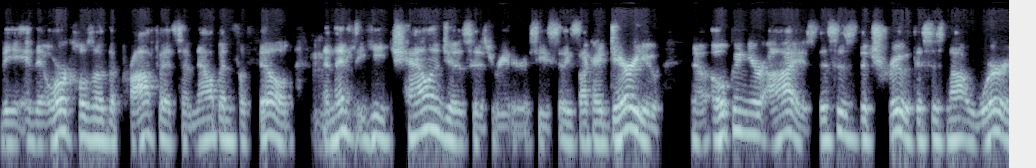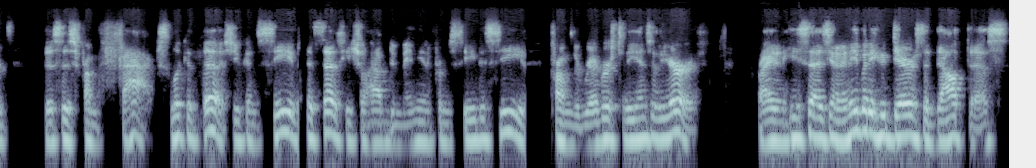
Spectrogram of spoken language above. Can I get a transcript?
The the oracles of the prophets have now been fulfilled. Mm-hmm. and then he challenges his readers. He says he's like i dare you you know open your eyes. This is the truth. This is not words. This is from facts. Look at this. You can see it says he shall have dominion from sea to sea from the rivers to the ends of the earth, right? And he says, you know, anybody who dares to doubt this,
